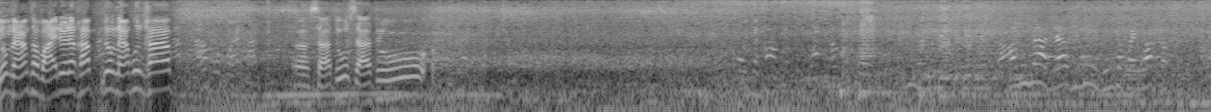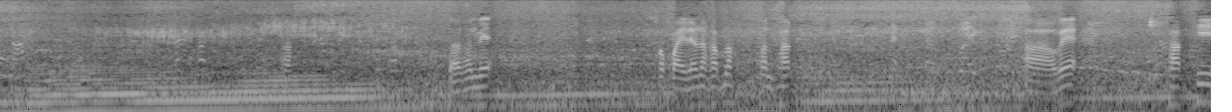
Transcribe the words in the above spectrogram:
ยกน้ำถวายด้วยนะครับ ยกน้ำขึ้นครับสาธุสาธุอนุญาตแล้วที่นี่ถึงจะไปวัดครับสาธุท่านแวะ เข้าไปแล้วนะครับเนาะท่านพักอ่าแวะพักที่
